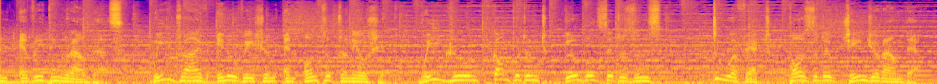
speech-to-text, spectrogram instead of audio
and everything around us. We drive innovation and entrepreneurship. We groom competent global citizens to affect positive change around them.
